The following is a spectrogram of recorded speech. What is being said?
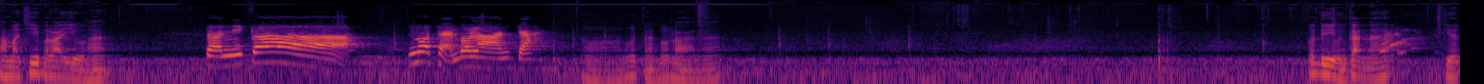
ทำอาชีพอะไรอยู่ฮะ ตอนนี้ก็นวดแผนโบราณจ้ะอ๋อนวดแผนโบราณนะก็ดีเหมือนกันนะฮะเกี่ยว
